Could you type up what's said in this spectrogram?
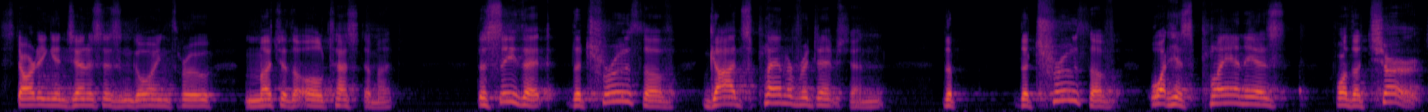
starting in Genesis and going through much of the Old Testament, to see that the truth of God's plan of redemption, the, the truth of what his plan is for the church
